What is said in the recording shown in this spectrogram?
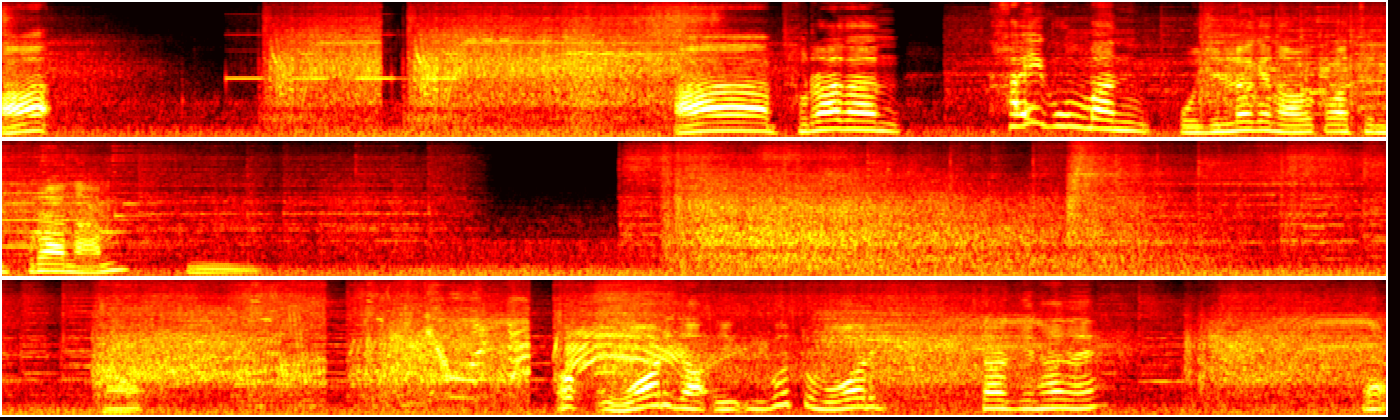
아. 아, 불안한 카이공만 오질러게 나올 것 같은 불안함. 음. 어. 어, 5알이다. 이, 이것도 5알이다긴 하네. 어.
